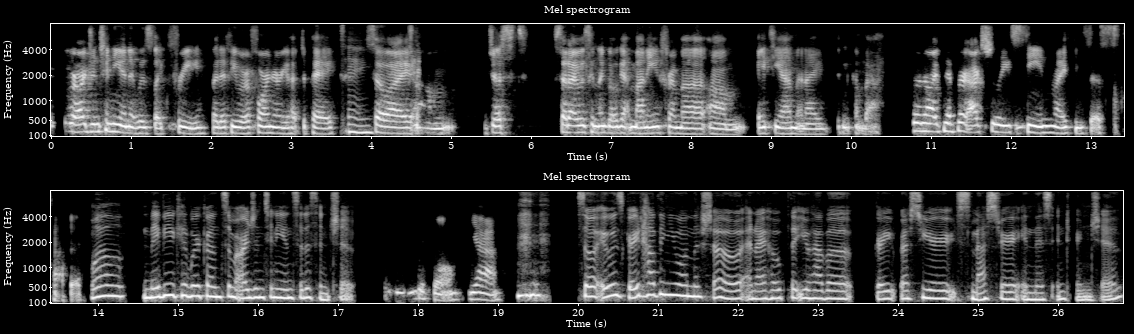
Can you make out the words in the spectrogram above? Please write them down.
If you were Argentinian, it was like free, but if you were a foreigner, you had to pay. Dang. So I um, just said I was going to go get money from a um, ATM, and I didn't come back. So no, I've never actually seen my thesis topic. Well, maybe you could work on some Argentinian citizenship. Beautiful, yeah. so it was great having you on the show, and I hope that you have a great rest of your semester in this internship.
